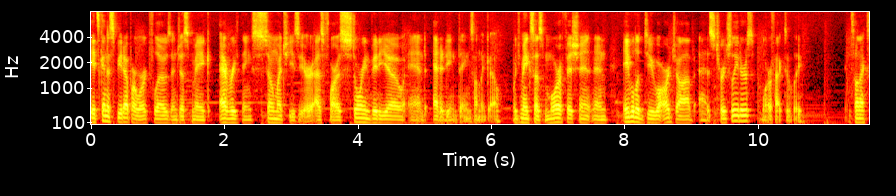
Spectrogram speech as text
It's gonna speed up our workflows and just make everything so much easier as far as storing video and editing things on the go, which makes us more efficient and able to do our job as church leaders more effectively. Until next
